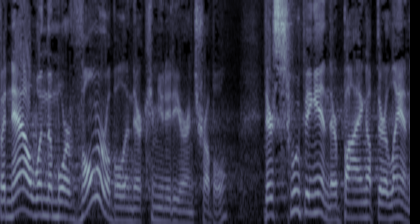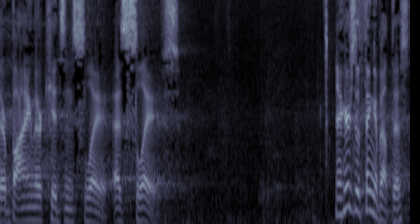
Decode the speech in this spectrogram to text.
But now, when the more vulnerable in their community are in trouble, they're swooping in, they're buying up their land, they're buying their kids slave, as slaves. Now, here's the thing about this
